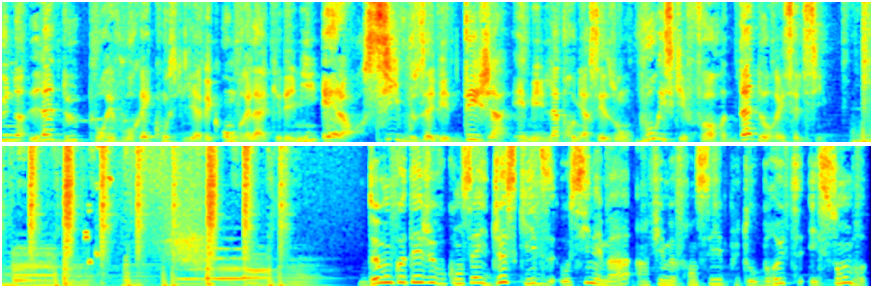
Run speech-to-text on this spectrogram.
1, la 2 pourrait vous réconcilier avec Umbrella Academy. Et alors, si vous aviez déjà aimé la première saison, vous risquez fort d'adorer celle-ci. De mon côté, je vous conseille Just Kids au cinéma, un film français plutôt brut et sombre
